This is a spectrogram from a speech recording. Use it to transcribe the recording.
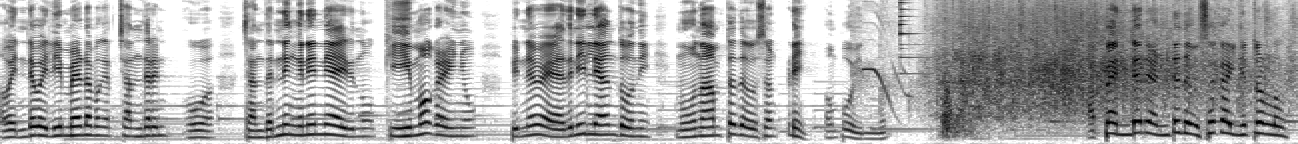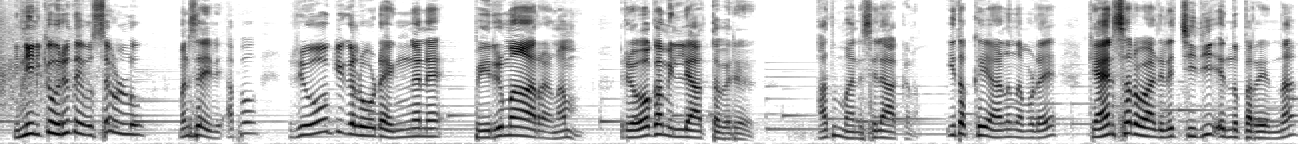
അവ എന്റെ വല്യമ്മയുടെ മകൻ ചന്ദ്രൻ. ഓ ചന്ദ്രൻ ഇങ്ങനെ തന്നെയായിരുന്നു. കീമോ കഴിഞ്ഞു. പിന്നെ വേദനയില്ലാന്ന് തോന്നി. മൂന്നാമത്തെ ദിവസം ഡേ അവൻ പോയിരുന്നു അപ്പം എന്റെ രണ്ട് ദിവസം കഴിഞ്ഞിട്ടുള്ളൂ. ഇനി എനിക്ക് ഒരു ദിവസമേ ഉള്ളൂ. മനസ്സിലായില്ലേ? അപ്പോൾ രോഗികളോട് എങ്ങനെ പെരുമാറണം? രോഗമില്ലാത്തവർ അത് മനസ്സിലാക്കണം. ഇതൊക്കെയാണ് നമ്മുടെ ക്യാൻസർ വാർഡിലെ ചിരി എന്ന് പറയുന്ന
